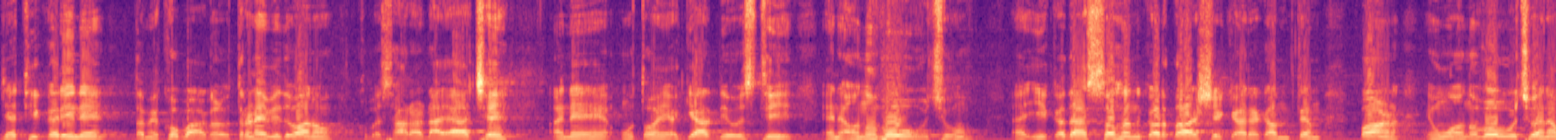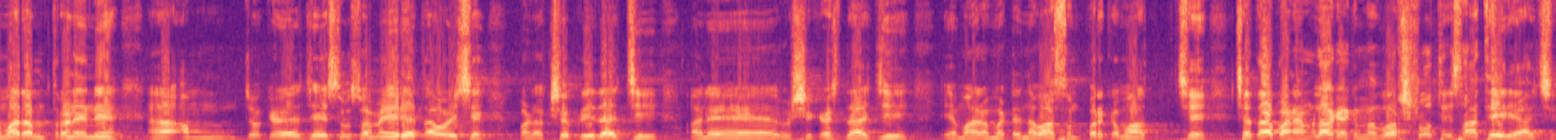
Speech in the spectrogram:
જેથી કરીને તમે ખૂબ આગળ ત્રણેય વિદ્વાનો ખૂબ સારા ડાયા છે. અને હું તો અહીં અગિયાર દિવસથી એને અનુભવું છું. એ કદાચ સહન કરતા હશે ક્યારેક આમ તેમ. પણ હું અનુભવું છું અને અમારા આમ ત્રણેયને આમ જો કે જયસુ સ્વામી રહેતા હોય છે, પણ અક્ષયપ્રિયદાસજી અને ઋષિકેશદાસજી એ મારા માટે નવા સંપર્કમાં છે. છતાં પણ એમ લાગે કે મેં વર્ષોથી સાથે રહ્યા છે.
